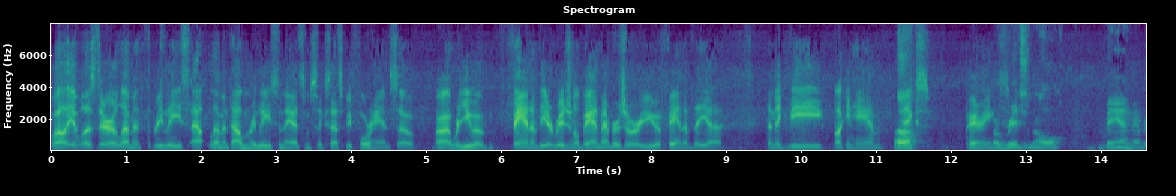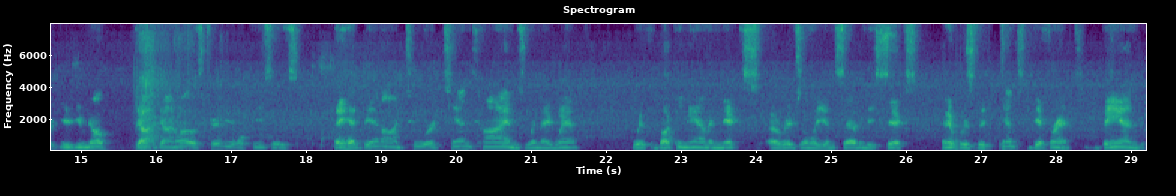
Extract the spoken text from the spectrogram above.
Well, it was their 11th release, 11th album release, and they had some success beforehand. So, uh, were you a fan of the original band members, or are you a fan of the uh, the McVie Buckingham uh, mix pairing? Original band members. You, you know, John, John, one of those trivial pieces. They had been on tour ten times when they went with Buckingham and Nicks originally in '76, and it was the tenth different band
